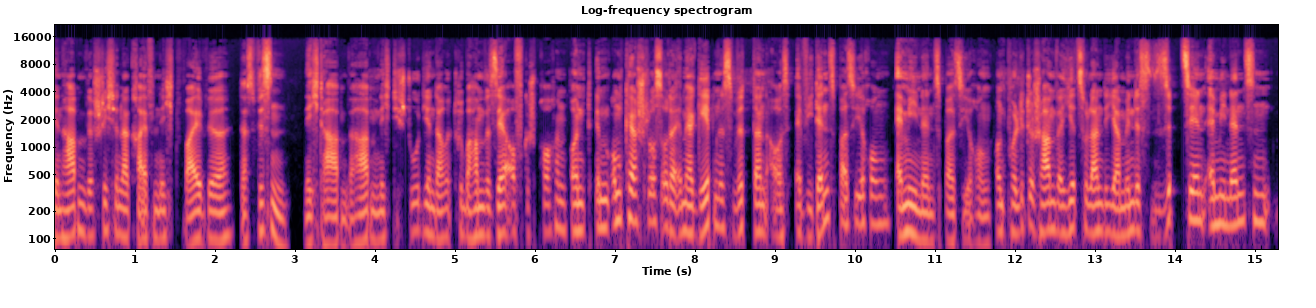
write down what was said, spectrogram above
Den haben wir schlicht und ergreifend nicht, weil wir das Wissen nicht haben. Wir haben nicht die Studien, darüber haben wir sehr oft gesprochen. Und im Umkehrschluss oder im Ergebnis wird dann aus Evidenzbasierung Eminenzbasierung. Und politisch haben wir hierzulande ja mindestens 17 Eminenzen,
